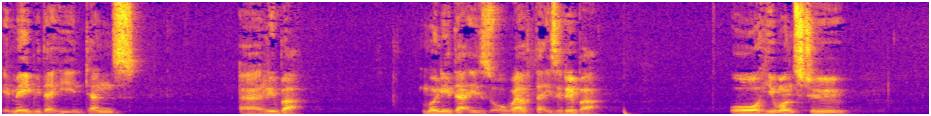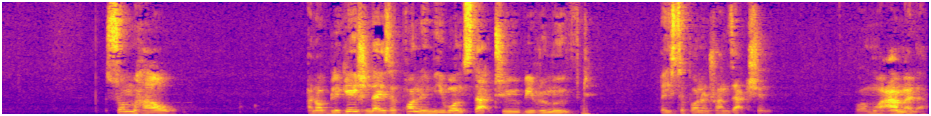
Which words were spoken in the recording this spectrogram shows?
It may be that he intends uh, riba, money that is, or wealth that is riba. Or he wants to somehow an obligation that is upon him, he wants that to be removed based upon a transaction or mu'amala.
